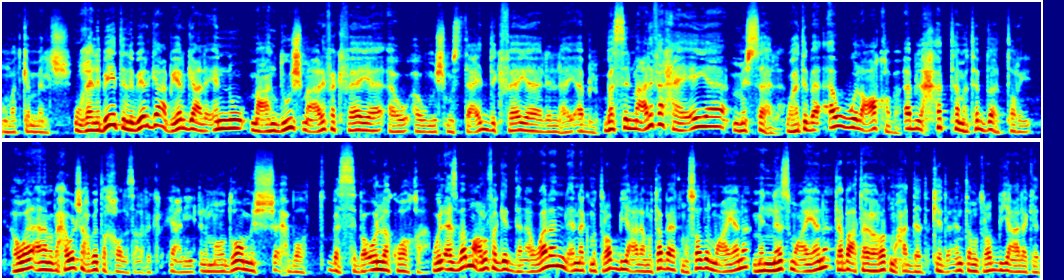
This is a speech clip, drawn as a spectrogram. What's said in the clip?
وما تكملش. وغالبية اللي بيرجع بيرجع لأنه ما عندوش معرفة كفاية أو أو مش مستعد كفاية للي هيقابله. بس المعرفة الحقيقية مش سهلة وهتبقى أول عقبة قبل حتى ما تبدأ الطريق. هو أنا ما بحاولش أحبطك خالص على فكرة. يعني الموضوع مش إحباط بس بقول لك واقع. والأسباب معروفة جدا. اولا لأنك متربي على متابعة مصادر معينة من ناس معينة تبع تيارات محددة. كده أنت متربي على كده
